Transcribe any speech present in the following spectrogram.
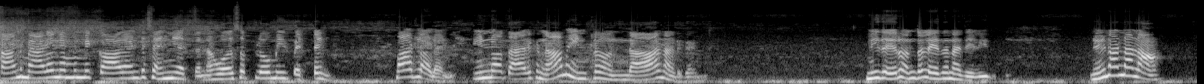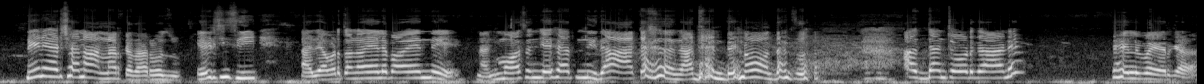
కానీ మేడం నెంబర్ మీకు కావాలంటే సెండ్ చేస్తాను. నా వాట్సాప్లో మీరు పెట్టండి. మాట్లాడండి. ఎన్నో తారీఖున మీ ఇంట్లో ఉందా అని అడగండి. మీ దగ్గర ఉందో లేదో నాకు తెలియదు నేను అన్నానా? నేను ఏడ్చానా అన్నారు కదా ఆ రోజు. ఏడ్చేసి అది ఎవరితోనో వెళ్ళిపోయింది. నన్ను మోసం చేసేస్తుంది. ఇదే ఆకలి. అదంటేనో దాని దాన్ని చూడగానే వెళ్ళిపోయారు కదా.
